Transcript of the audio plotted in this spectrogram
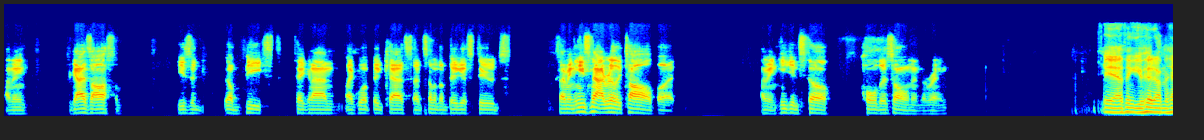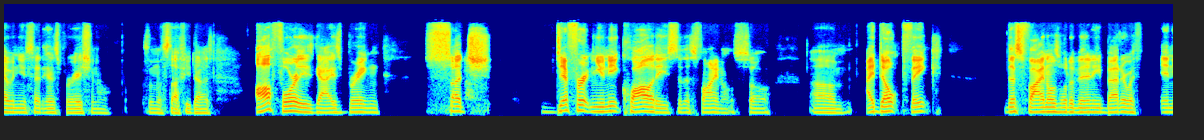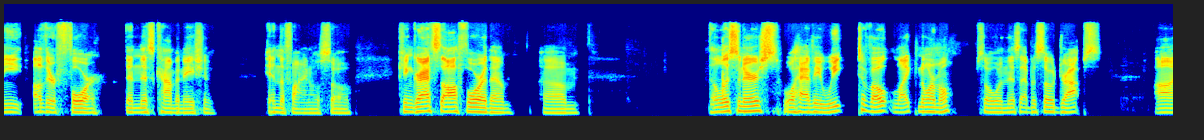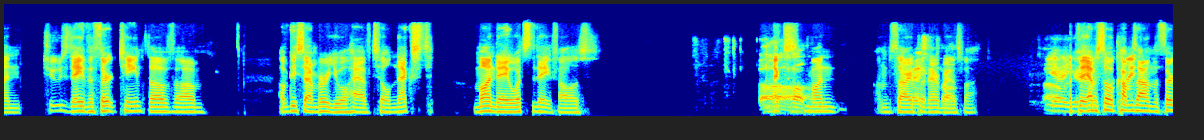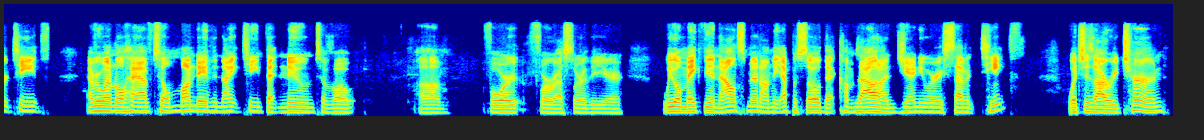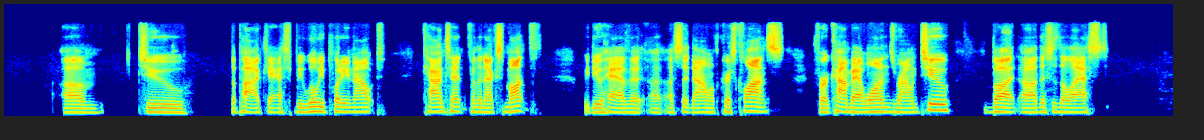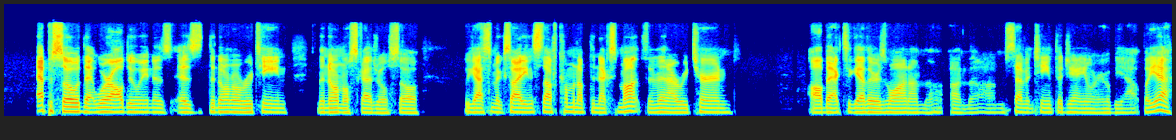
I mean, the guy's awesome. He's a, a beast taking on like what Big Kaz said, some of the biggest dudes. So I mean, he's not really tall, but I mean, he can still hold his own in the ring. Yeah, I think you hit on the head when you said inspirational. Some of the stuff he does. All four of these guys bring such different and unique qualities to this finals. So um, I don't think this finals would have been any better with any other four than this combination in the finals. So congrats to all four of them. Um, the listeners will have a week to vote like normal. So when this episode drops, on Tuesday, the 13th of um, of December. You will have till next Monday. What's the date, fellas? Next Oh. Monday. I'm sorry, putting everybody on the spot. So, Yeah, If the episode comes out on the 13th, everyone will have till Monday the 19th at noon to vote um, for for wrestler of the year. We will make the announcement on the episode that comes out on January 17th, which is our return um, to the podcast. We will be putting out content for the next month. We do have a, a, a sit down with Chris Klontz for Combat Ones round two, but uh, this is the last episode that we're all doing as as the normal routine, the normal schedule. So we got some exciting stuff coming up the next month, and then our return all back together as one on the on the um, 17th of January will be out. But yeah,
